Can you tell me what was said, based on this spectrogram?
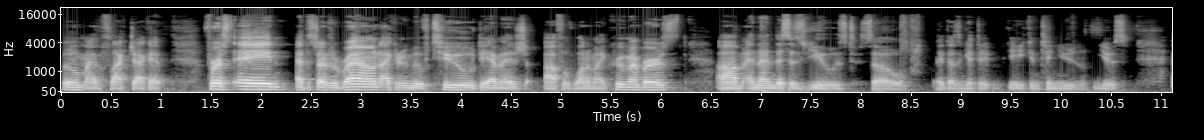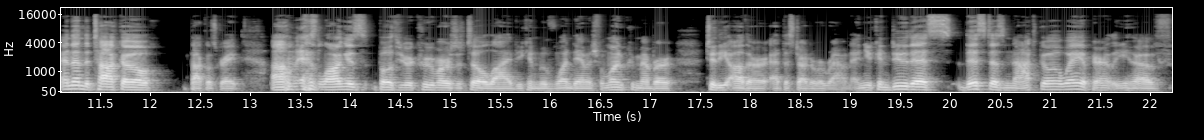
boom, I have a flak jacket. First aid, at the start of the round, I can remove two damage off of one of my crew members. Um, and then this is used, so it doesn't get to be continued use. And then the taco, taco's great. Um, as long as both your crew members are still alive, you can move one damage from one crew member to the other at the start of a round. And you can do this. This does not go away. Apparently, you have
